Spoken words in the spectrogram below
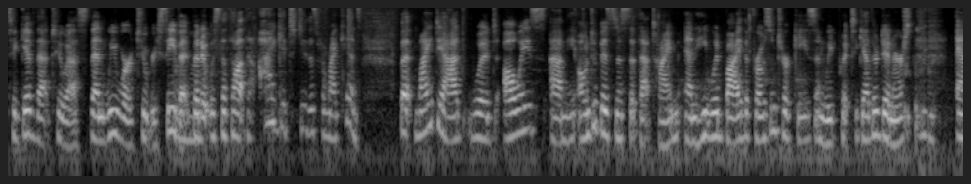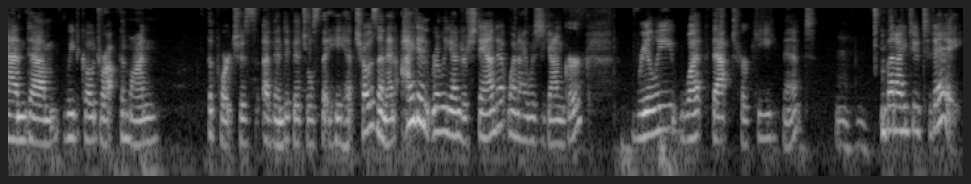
to give that to us than we were to receive it. But it was the thought that I get to do this for my kids. But my dad would always, um, he owned a business at that time, and he would buy the frozen turkeys and we'd put together dinners and um, we'd go drop them on the porches of individuals that he had chosen. And I didn't really understand it when I was younger, really what that turkey meant, but I do today.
